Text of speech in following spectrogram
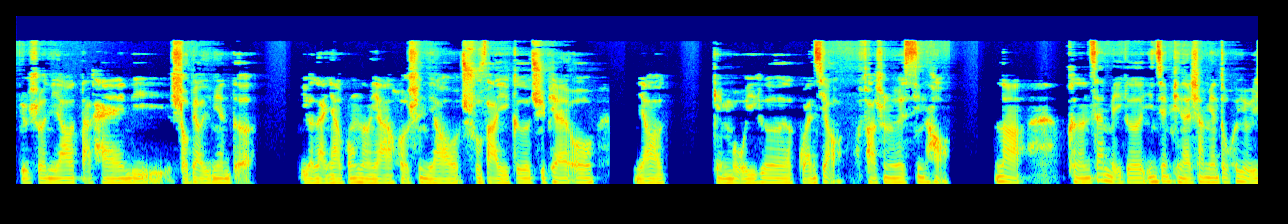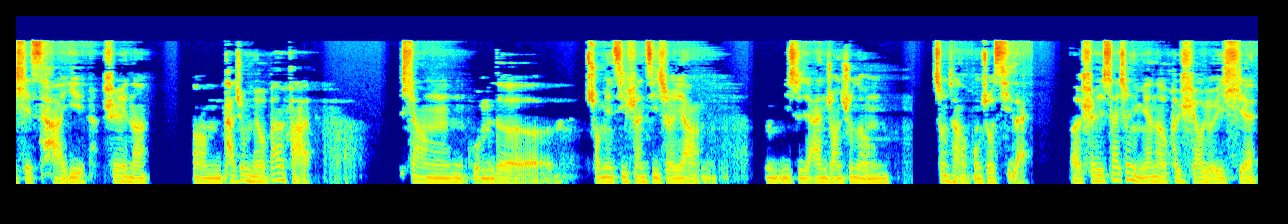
比如说你要打开你手表里面的。一个蓝牙功能呀，或者是你要触发一个 GPIO，你要给某一个管角发送一个信号，那可能在每个硬件平台上面都会有一些差异，所以呢，嗯，它就没有办法像我们的桌面计算机这样，嗯，你直接安装就能正常的工作起来，呃，所以在这里面呢，会需要有一些，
